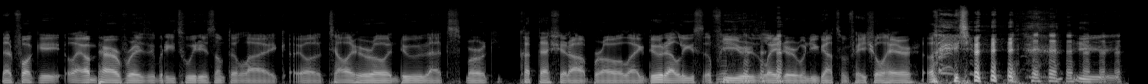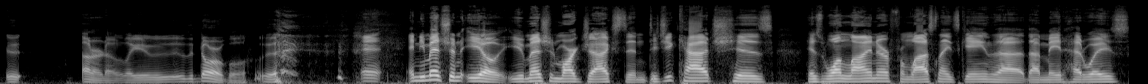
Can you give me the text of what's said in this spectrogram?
that fucking like I'm paraphrasing, but he tweeted something like, uh, "Tyler Herro and dude that smirk, cut that shit out, bro." Like, dude, at least a few years later when you got some facial hair, like, it, I don't know, like it was, it was adorable. and, and you mentioned, yo, you mentioned Mark Jackson. Did you catch his? His one liner from last night's game that, that made headways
